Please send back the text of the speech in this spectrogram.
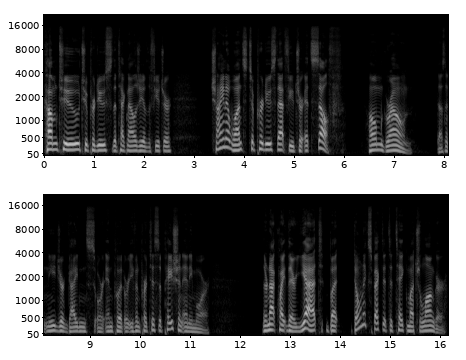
come to to produce the technology of the future. China wants to produce that future itself, homegrown. Doesn't need your guidance or input or even participation anymore. They're not quite there yet, but don't expect it to take much longer.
